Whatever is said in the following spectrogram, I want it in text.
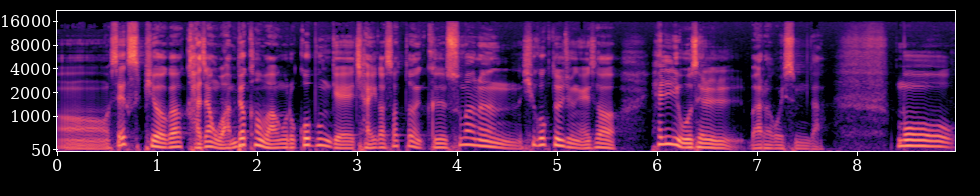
어, 섹스피어가 가장 완벽한 왕으로 꼽은 게 자기가 썼던 그 수많은 희곡들 중에서 헨리 5세를 말하고 있습니다. 뭐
